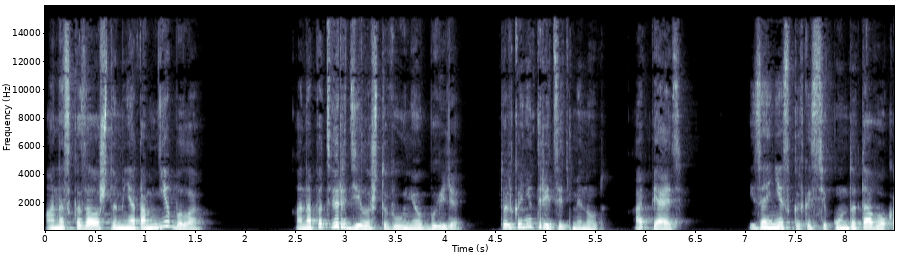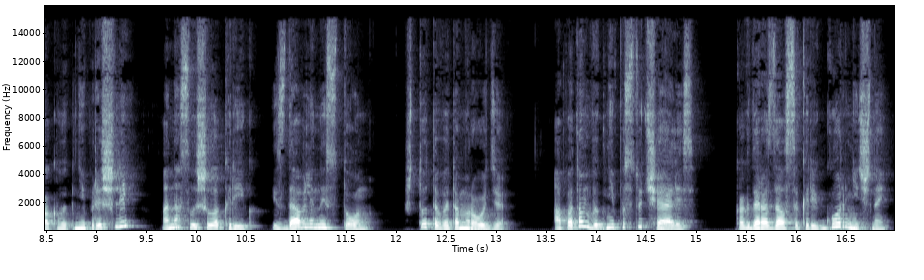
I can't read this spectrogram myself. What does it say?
Она сказала, что меня там не было? Она подтвердила, что вы у нее были. Только не 30 минут, а 5. И за несколько секунд до того, как вы к ней пришли, она слышала крик и сдавленный стон, что-то в этом роде. А потом вы к ней постучались. Когда раздался крик горничной,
